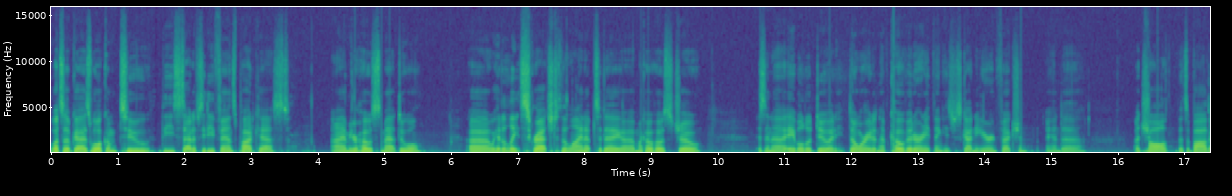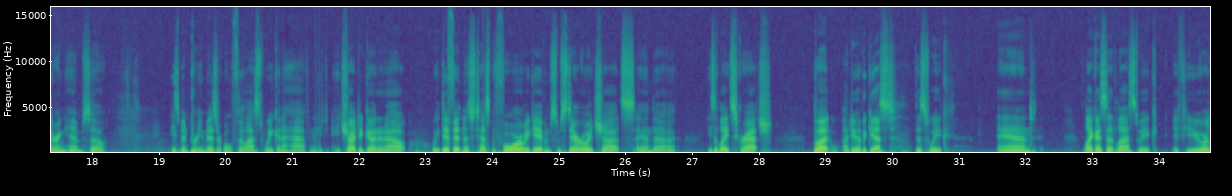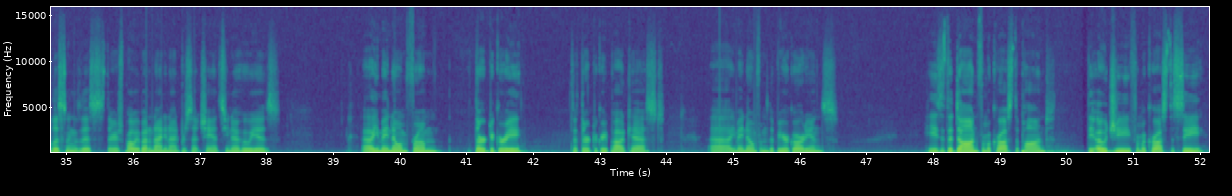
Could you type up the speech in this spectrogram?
What's up, guys? Welcome to the Sad FCD Fans Podcast. I am your host, Matt Duell. Uh, we had a late scratch to the lineup today. Uh, my co-host Joe isn't uh, able to do it. Don't worry, he doesn't have COVID or anything. He's just got an ear infection and uh, a jaw that's bothering him. So he's been pretty miserable for the last week and a half, and he he tried to gut it out. We did fitness test before. We gave him some steroid shots, and uh, he's a late scratch. But I do have a guest this week, and like I said last week, if you are listening to this, there's probably about a 99% chance you know who he is. Uh, you may know him from Third Degree, the Third Degree podcast. Uh, you may know him from the Beer Guardians. He's the Don from across the pond, the OG from across the sea.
